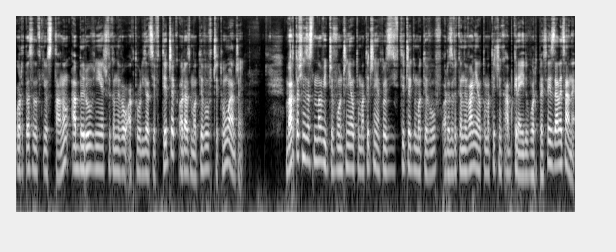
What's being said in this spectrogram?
WordPressa do takiego stanu, aby również wykonywał aktualizację wtyczek oraz motywów czy tłumaczeń. Warto się zastanowić, czy włączenie automatycznej aktualizacji wtyczek i motywów oraz wykonywanie automatycznych upgrade'ów WordPressa jest zalecane.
